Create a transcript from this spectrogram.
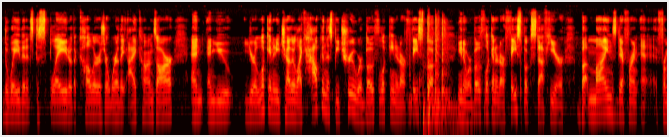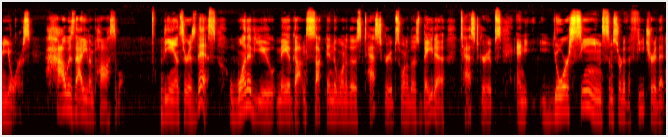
the way that it's displayed or the colors or where the icons are and and you you're looking at each other like how can this be true? We're both looking at our facebook you know we're both looking at our facebook stuff here but mine's different eh, from yours. How is that even possible the answer is this one of you may have gotten sucked into one of those test groups one of those beta test groups and you're seeing some sort of a feature that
